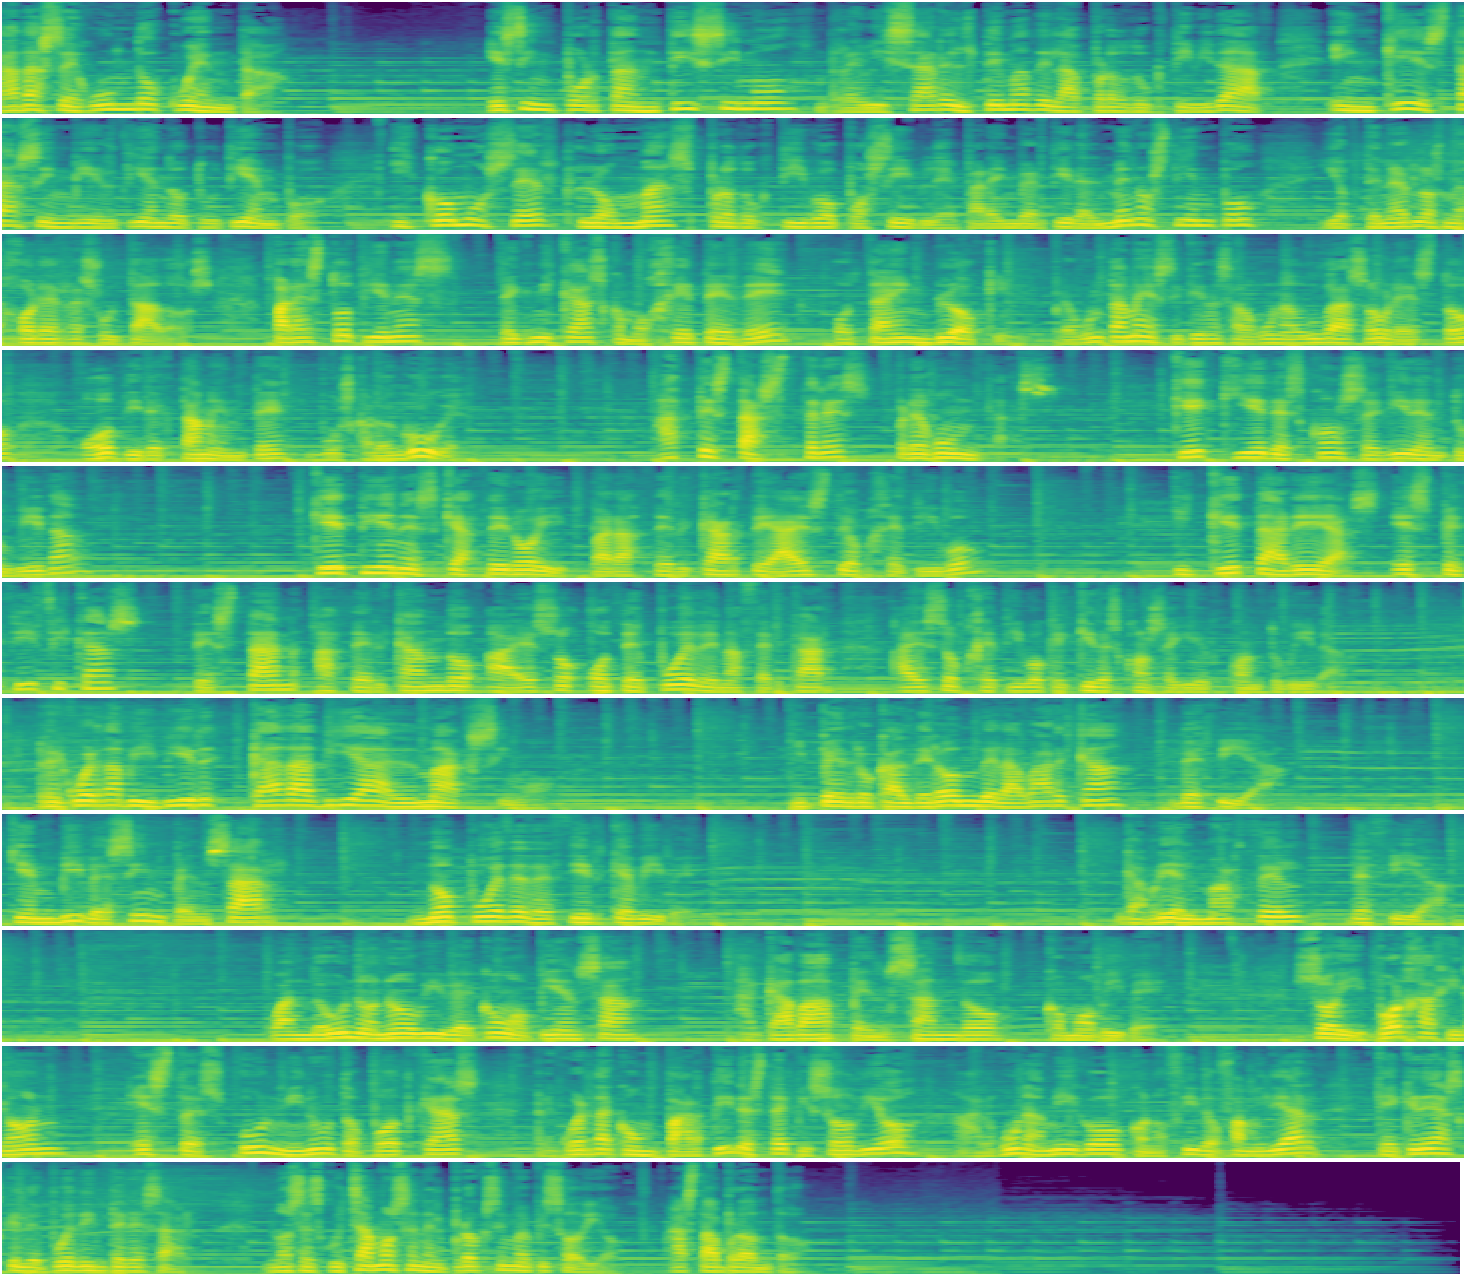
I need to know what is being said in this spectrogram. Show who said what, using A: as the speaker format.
A: Cada segundo cuenta. Es importantísimo revisar el tema de la productividad, en qué estás invirtiendo tu tiempo y cómo ser lo más productivo posible para invertir el menos tiempo y obtener los mejores resultados. Para esto tienes técnicas como GTD o Time Blocking. Pregúntame si tienes alguna duda sobre esto o directamente búscalo en Google. Hazte estas tres preguntas. ¿Qué quieres conseguir en tu vida? ¿Qué tienes que hacer hoy para acercarte a este objetivo? ¿Y qué tareas específicas te están acercando a eso o te pueden acercar a ese objetivo que quieres conseguir con tu vida? Recuerda vivir cada día al máximo. Y Pedro Calderón de la Barca decía, quien vive sin pensar no puede decir que vive. Gabriel Marcel decía, cuando uno no vive como piensa, acaba pensando como vive. Soy Borja Girón, esto es Un Minuto Podcast. Recuerda compartir este episodio a algún amigo, conocido, familiar que creas que le puede interesar. Nos escuchamos en el próximo episodio. Hasta pronto.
